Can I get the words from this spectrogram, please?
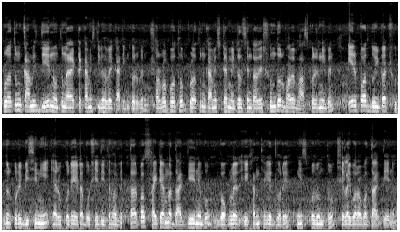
পুরাতন কামিজ দিয়ে নতুন আরেকটা কামিজ কীভাবে কাটিং করবেন? সর্বপ্রথম পুরাতন কামিজটা মেটাল সেন্টারে সুন্দরভাবে ভাঁজ করে নেবেন। এরপর দুই পাট সুন্দর করে বিছিয়ে নিয়ে এর উপরে এটা বসিয়ে দিতে হবে। তারপর সাইডে আমরা দাগ দিয়ে নেব। বগলের এখান থেকে ধরে নিচ পর্যন্ত সেলাই বরাবর দাগ দিয়ে নেব।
